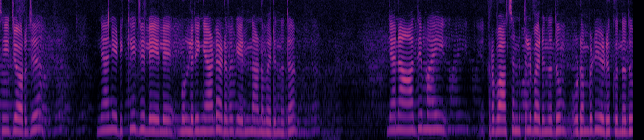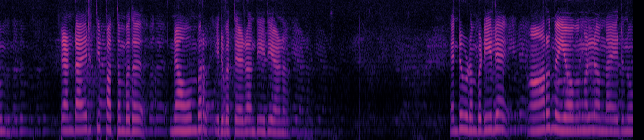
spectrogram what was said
സി ജോർജ്. ഞാൻ ഇടുക്കി ജില്ലയിലെ മുള്ളരിങ്ങാട് ഇടവകയിൽ നിന്നാണ് വരുന്നത്. ഞാൻ ആദ്യമായി കൃപാസനത്തിൽ വരുന്നതും ഉടമ്പടി എടുക്കുന്നതും രണ്ടായിരത്തി പത്തൊമ്പത് നവംബർ ഇരുപത്തേഴാം തീയതിയാണ്. എന്റെ ഉടമ്പടിയിലെ ആറ് നിയോഗങ്ങളിൽ ഒന്നായിരുന്നു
